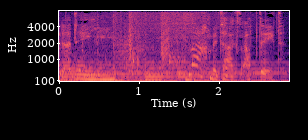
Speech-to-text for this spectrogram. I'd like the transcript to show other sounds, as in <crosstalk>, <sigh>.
Insider Daily. Nachmittagsupdate.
